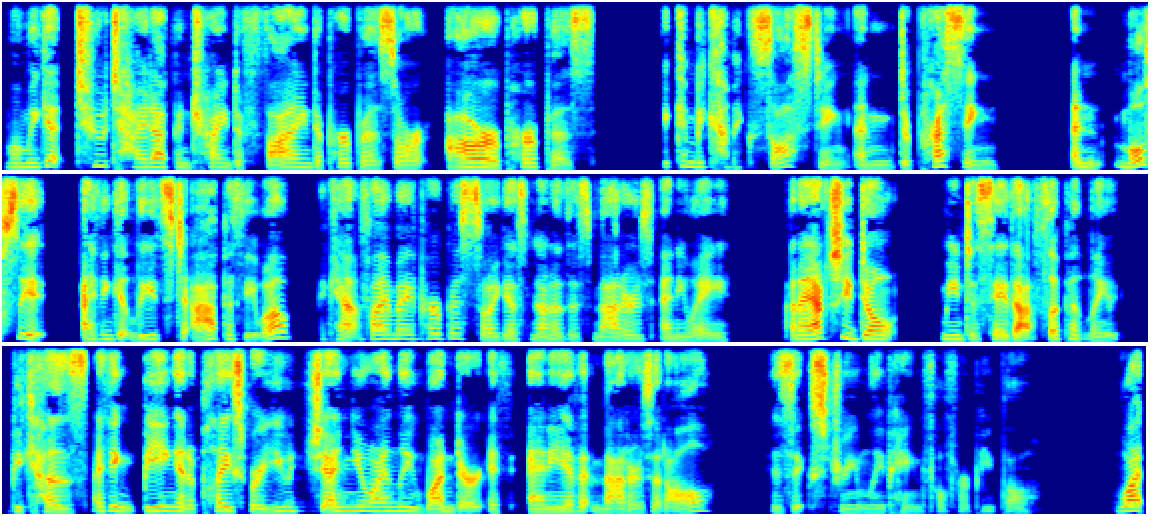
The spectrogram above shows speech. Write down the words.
When we get too tied up in trying to find a purpose or our purpose, it can become exhausting and depressing. And mostly, I think it leads to apathy. Well, I can't find my purpose, so I guess none of this matters anyway. And I actually don't mean to say that flippantly because I think being in a place where you genuinely wonder if any of it matters at all is extremely painful for people what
